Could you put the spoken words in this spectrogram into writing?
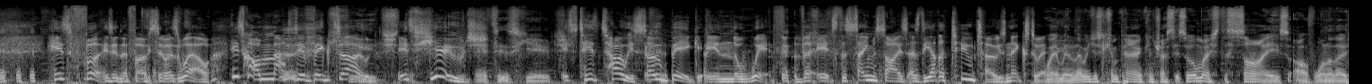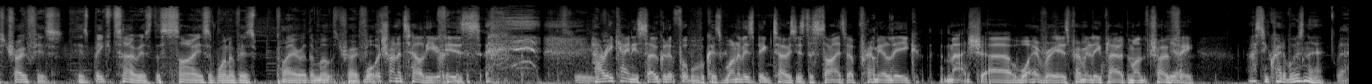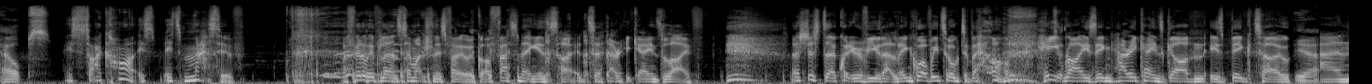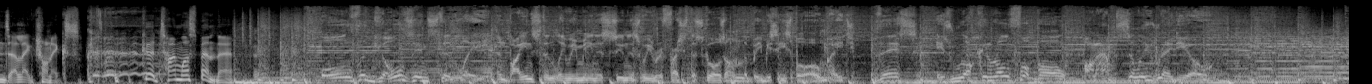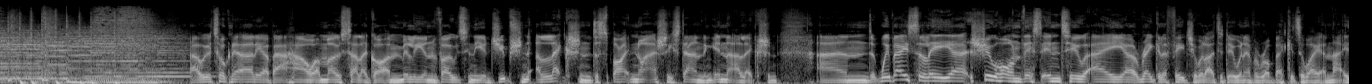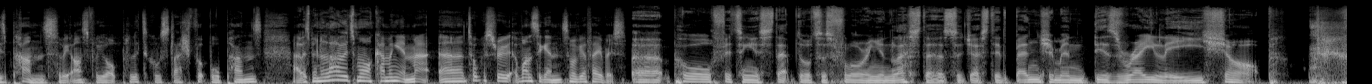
His foot is in the photo as well. He's got a massive big toe. Huge. It's huge. it is huge. It's his toe is so big in the width that it's the same size as the other two toes next to it. Wait a minute, let me just compare and contrast. It's almost the size of one of those trophies. His big toe is the size of one of his Player of the Month trophies. What we're trying to tell you is Harry Kane is so good at football because one of his big toes is the size of a Premier League match, uh, whatever it is, Premier League Player of the Month trophy. Yeah. That's incredible, isn't it? It helps. It's I can't. It's it's massive. I feel like we've learned so much from this photo. We've got a fascinating insight to Harry Kane's life. Let's just uh, quickly review that link. What have we talked about? Heat rising, Harry Kane's garden, is big toe, Yeah. and electronics. Good time well spent there. All the goals instantly. And by instantly, we mean as soon as we refresh the scores on the BBC Sport homepage. This is Rock and Roll Football on Absolute Radio. Uh, we were talking earlier about how Mo Salah got a million votes in the Egyptian election despite not actually standing in that election. And we basically uh, shoehorned this into a uh, regular feature we like to do whenever Rob Beckett's away, and that is puns. So we asked for your political slash football puns. Uh, there's been loads more coming in. Matt, uh, talk us through, once again, some of your favourites. Uh, Paul, fitting his stepdaughter's flooring in Leicester, has suggested Benjamin Disraeli Sharp.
